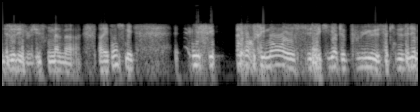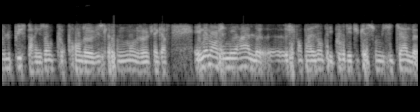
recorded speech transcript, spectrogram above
désolé, je j'ai mal ma, ma réponse, mais, mais c'est pas forcément euh, c'est ce qu'il y a de plus, ce qui nous élève le plus, par exemple, pour prendre juste la fin du monde de Jean-Luc Lagarce. Et même en général, euh, je prends par exemple les cours d'éducation musicale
